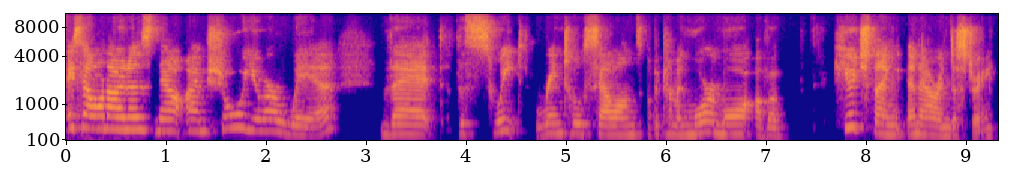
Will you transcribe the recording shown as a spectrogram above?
Hey, salon owners. Now, I'm sure you are aware that the suite rental salons are becoming more and more of a huge thing in our industry.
